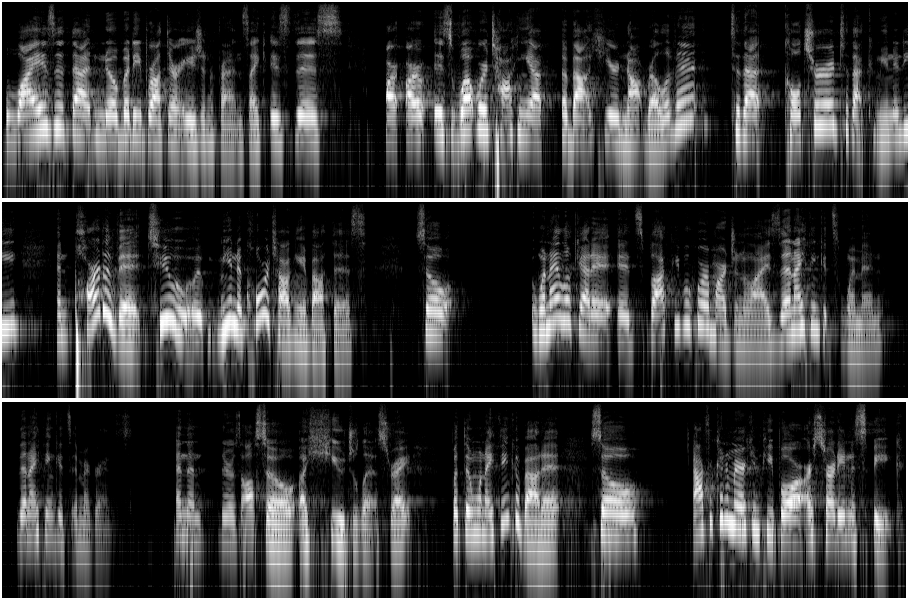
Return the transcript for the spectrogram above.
why is it that nobody brought their Asian friends? Like, is this are, are is what we're talking about here not relevant to that culture, to that community? And part of it too, me and Nicole were talking about this. So when I look at it, it's black people who are marginalized, then I think it's women, then I think it's immigrants. And then there's also a huge list, right? But then when I think about it, so African American people are, starting to speak.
